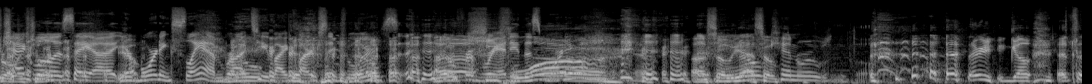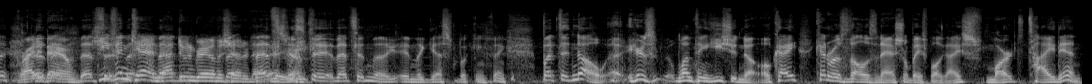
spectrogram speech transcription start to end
time check jeweler. will say uh, your Yep. morning slam brought to you by Clarkson Jewelers from Randy this morning. Uh, so yeah, No so Ken Rosenthal. there you go. That's a, Write it that- down. That's Keith a- and that- Ken that- not doing great on the show that- today. That's There just uh, that's in the in the guest booking thing. But uh, no, uh, here's one thing he should know. Okay, Ken Rosenthal is a national baseball guy, smart, tied in.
